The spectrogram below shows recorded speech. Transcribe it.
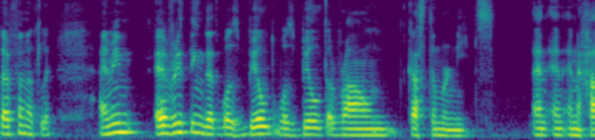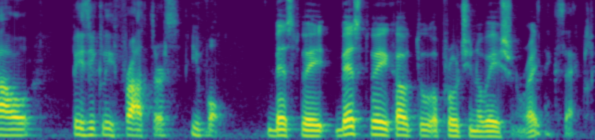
definitely. I mean, everything that was built was built around customer needs and, and, and how basically fraudsters evolve best way best way how to approach innovation right? Exactly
